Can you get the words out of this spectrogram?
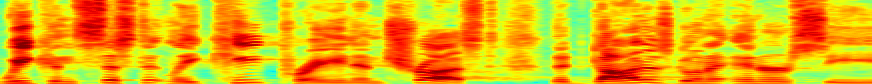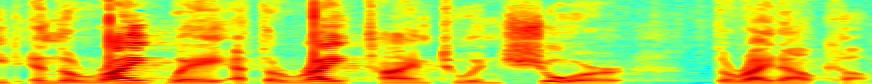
we consistently keep praying and trust that God is going to intercede in the right way at the right time to ensure the right outcome.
